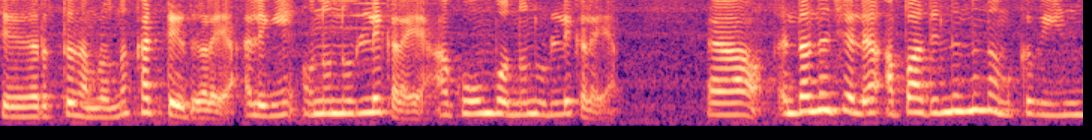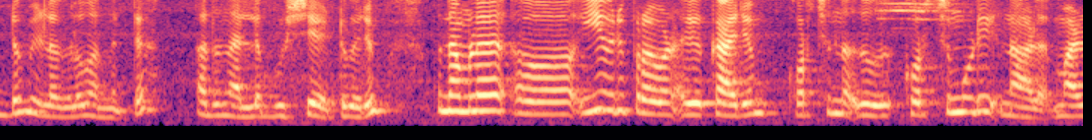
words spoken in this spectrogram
ചേർത്ത് നമ്മളൊന്ന് കട്ട് ചെയ്ത് കളയാം. അല്ലെങ്കിൽ ഒന്ന് നുള്ളിക്കളയാം ആ കൂമ്പ് ഒന്ന് നുള്ളിക്കളയാം എന്താണെന്ന് വെച്ചാൽ അപ്പോൾ അതിൽ നിന്ന് നമുക്ക് വീണ്ടും ഇളകൾ വന്നിട്ട് അത് നല്ല ബുഷിയായിട്ട് വരും. അപ്പം നമ്മൾ ഈ ഒരു പ്രവ കാര്യം കുറച്ച് കുറച്ചും കൂടി നാൾ മഴ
